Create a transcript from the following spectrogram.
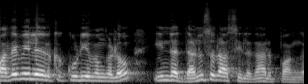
பதவியில் இருக்கக்கூடியவங்களும் இந்த தனுசு ராசியில் தான் இருப்பாங்க.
